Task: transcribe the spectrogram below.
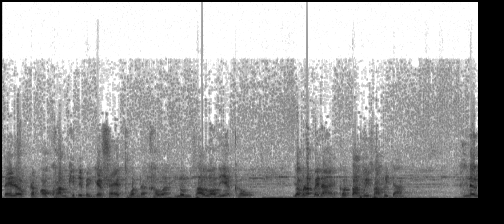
แต่เรากลับเอาความคิดที่เป็นกระแสทวนนะเขาอะหนุ่มสาวเหล่านี้เขายอมรับไม่ได้เขาต่างวิพากษ์วิจารณ์เนื่อง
